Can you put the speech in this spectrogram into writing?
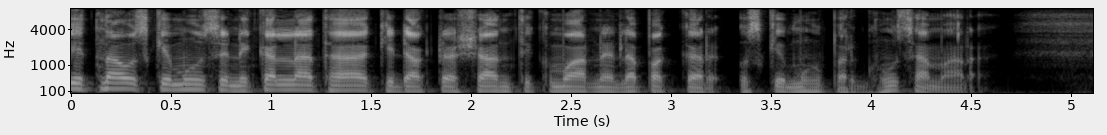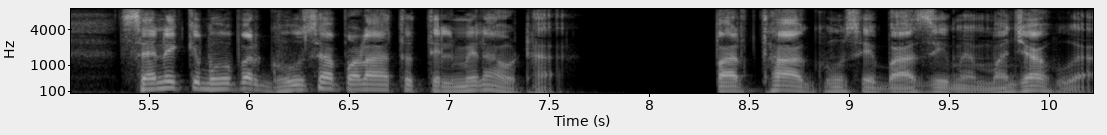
इतना उसके मुँह से निकलना था कि डॉक्टर शांति कुमार ने लपक कर उसके मुँह पर घूसा मारा। सैनिक के मुँह पर घूसा पड़ा तो तिलमिला उठा। पर था घूसे बाजी में मज़ा हुआ।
